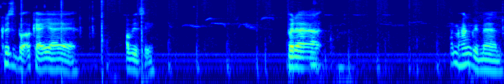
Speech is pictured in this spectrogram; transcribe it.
crucible. Okay, yeah, yeah, yeah. Obviously. But, uh... I'm a hungry man.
